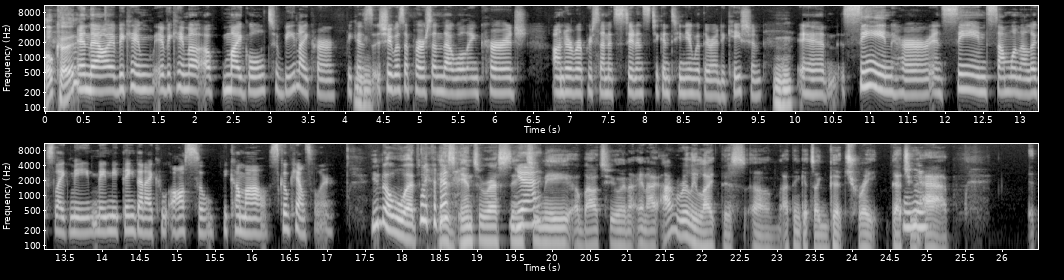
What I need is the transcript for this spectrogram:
Okay. and now it became it became a, a my goal to be like her because she was a person that will encourage underrepresented students to continue with their education Mhm. and seeing her and seeing someone that looks like me made me think that i could also become a school counselor You know what is interesting Yeah. to me about you, and and I, I really like this. Um, I think it's a good trait that you Mhm. have. It,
